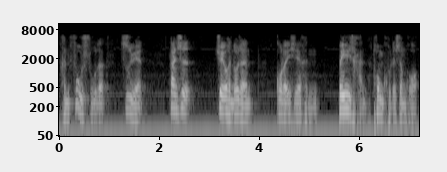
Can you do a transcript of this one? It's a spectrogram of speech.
很富庶的资源，但是却有很多人过了一些很。悲惨痛苦的生活，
